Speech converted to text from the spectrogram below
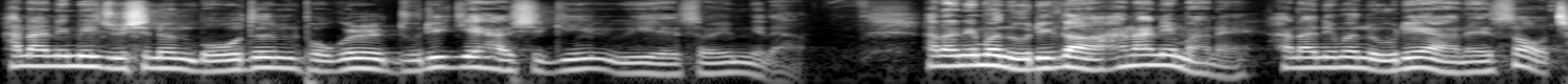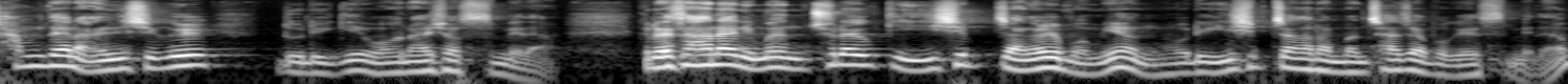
하나님이 주시는 모든 복을 누리게 하시기 위해서입니다. 하나님은 우리가 하나님 안에, 하나님은 우리 안에서 참된 안식을 누리기 원하셨습니다. 그래서 하나님은 출애굽기 20장을 보면 우리 20장을 한번 찾아보겠습니다.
